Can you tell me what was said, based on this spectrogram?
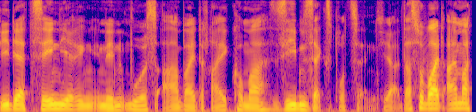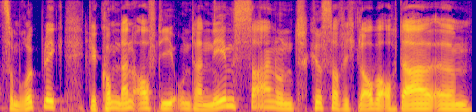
die der zehnjährigen in den USA bei 3,76 Prozent. Ja, das soweit einmal zum Rückblick. Wir kommen dann auf die Unternehmenszahlen und Christoph, ich glaube auch da ähm,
